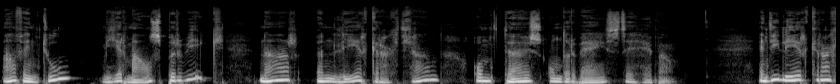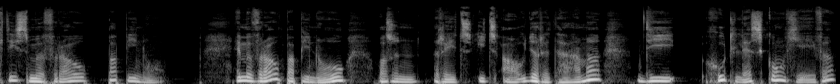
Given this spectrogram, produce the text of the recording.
af en toe, meermaals per week, naar een leerkracht gaan om thuisonderwijs te hebben. En die leerkracht is mevrouw Papineau. En mevrouw Papineau was een reeds iets oudere dame die goed les kon geven,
